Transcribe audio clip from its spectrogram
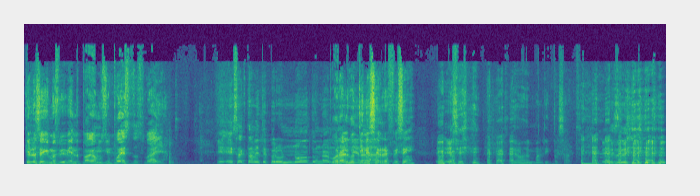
que lo seguimos viviendo, pagamos impuestos, vaya. Eh, exactamente, pero no de una Por manera... algo tienes RFC. Ese, no, maldito SAT.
